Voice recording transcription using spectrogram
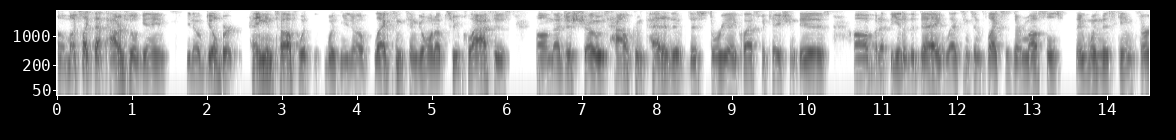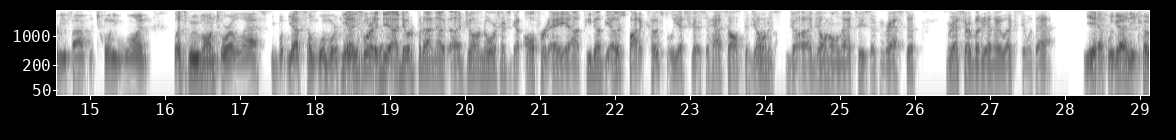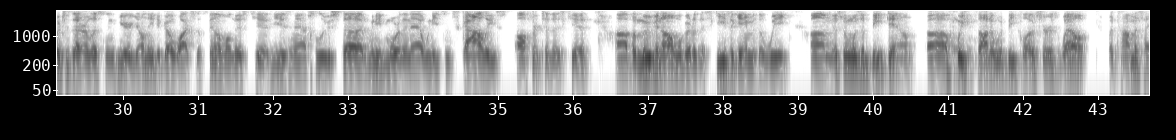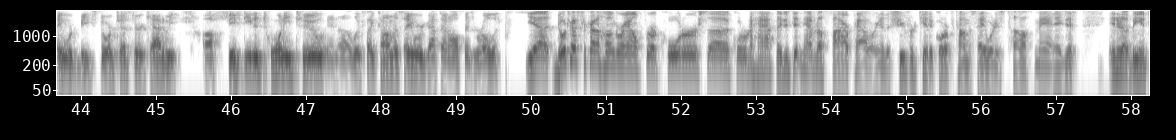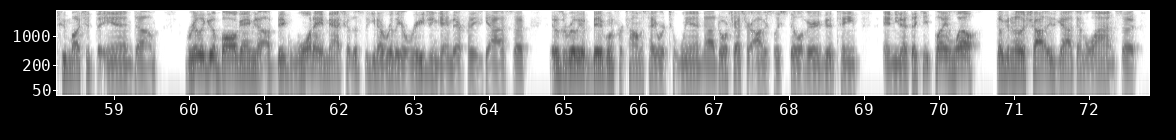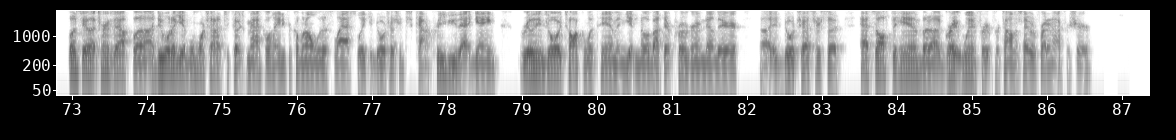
Uh, much like that Powdersville game, you know, Gilbert hanging tough with with you know Lexington going up two classes. Um, that just shows how competitive this 3A classification is. Uh, but at the end of the day, Lexington flexes their muscles. They win this game 35 to 21. Let's move on to our last. You got some one more thing. Yeah, I just wanted to do. I do want to put out a note. Uh, Jonah Norris actually got offered a uh, PWO spot at Coastal yesterday. So hats off to Jonah, uh, Jonah on that too. So congrats to congrats to our buddy down there, Lexington, with that. Yeah, if we got any coaches that are listening here, y'all need to go watch the film on this kid. He is an absolute stud. We need more than that. We need some Scallies offered to this kid. Uh, but moving on, we'll go to the SCISA game of the week. Um, this one was a beatdown. Uh, we thought it would be closer as well, but Thomas Heyward beats Dorchester Academy uh, 50 to 22, and uh, looks like Thomas Heyward got that offense rolling. Yeah, Dorchester kind of hung around for a quarter, uh, quarter and a half. They just didn't have enough firepower. You know, the Shuford kid at quarter for Thomas Heyward is tough, man. He just ended up being too much at the end. Um, really good ball game. You know, a big one A matchup. This is you know really a region game there for these guys. So it was a really a big one for Thomas Heyward to win. Uh, Dorchester obviously still a very good team, and you know if they keep playing well, they'll get another shot at these guys down the line. So fun to see how that turns out. But I do want to give one more shout out to Coach McElhaney for coming on with us last week at Dorchester to kind of preview that game. Really enjoyed talking with him and getting to know about their program down there uh, at Dorchester. So hats off to him. But a great win for for Thomas Heyward Friday night for sure.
